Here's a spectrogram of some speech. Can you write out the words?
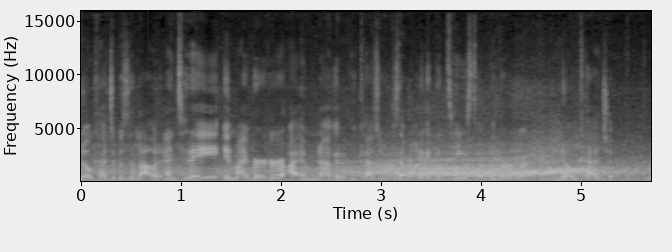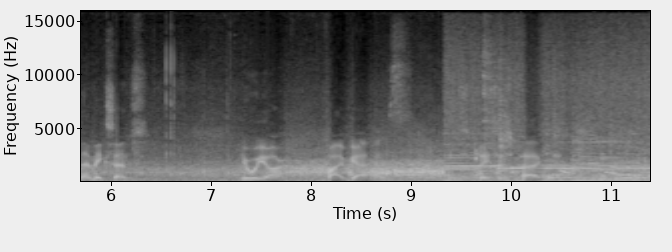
no ketchup is allowed. And today in my burger, I am not gonna put ketchup because I want to get the taste of the burger. No ketchup. That makes sense. Here we are, Five Guys. This place is packed.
